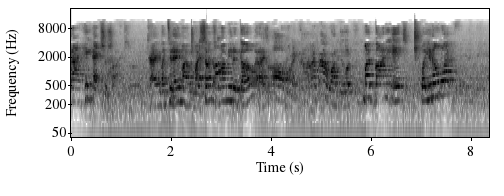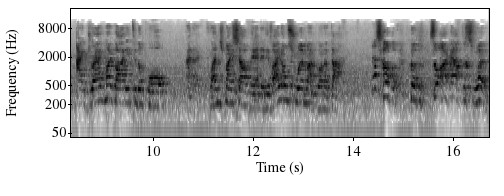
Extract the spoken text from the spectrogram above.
but I hate exercise. Okay, like today, my, my sons want me to go, and I said, "Oh my God, I don't want to do it." My body aches, but you know what? I drag my body to the pool, and I plunge myself in, and if I don't swim, I'm gonna die. So, so I have to swim.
